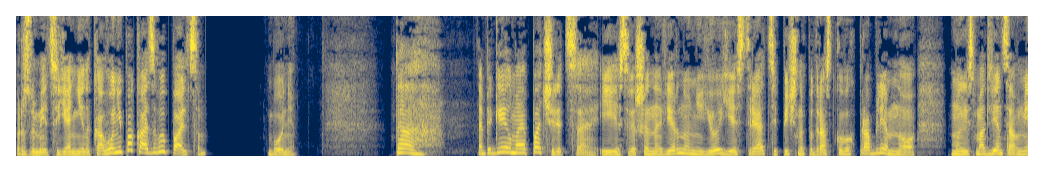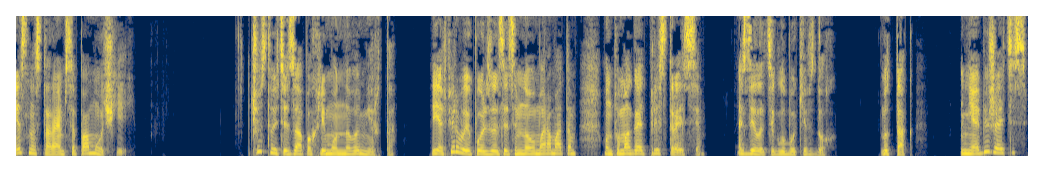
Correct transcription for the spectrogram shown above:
разумеется, я ни на кого не показываю пальцем. Бонни. Да, Абигейл моя падчерица, и совершенно верно, у нее есть ряд типично подростковых проблем, но мы с Мадлен совместно стараемся помочь ей. Чувствуете запах лимонного мирта? Я впервые пользуюсь этим новым ароматом. Он помогает при стрессе. Сделайте глубокий вздох. Вот так. Не обижайтесь,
